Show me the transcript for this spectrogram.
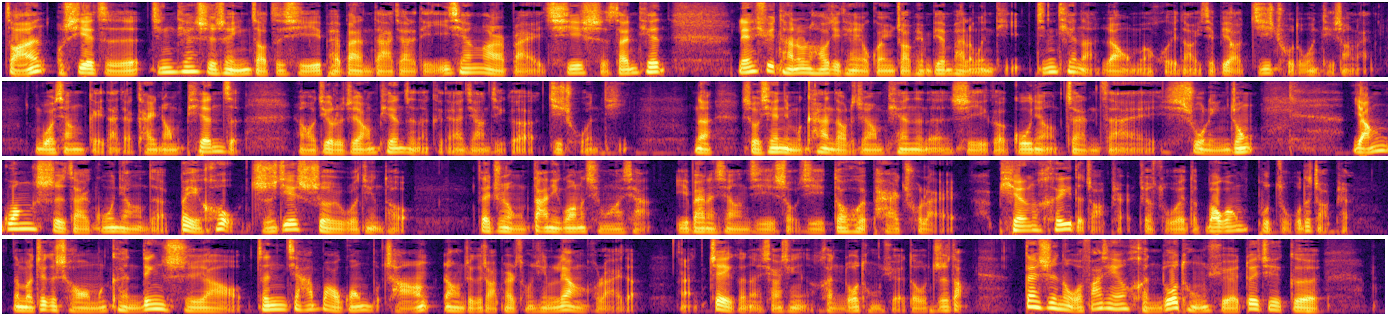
早安，我是叶子。今天是摄影早自习陪伴大家的第一千二百七十三天，连续谈论了好几天有关于照片编排的问题。今天呢，让我们回到一些比较基础的问题上来。我想给大家看一张片子，然后借着这张片子呢，给大家讲几个基础问题。那首先你们看到的这张片子呢，是一个姑娘站在树林中，阳光是在姑娘的背后直接射入了镜头。在这种大逆光的情况下，一般的相机、手机都会拍出来偏黑的照片，就所谓的曝光不足的照片。那么这个时候，我们肯定是要增加曝光补偿，让这个照片重新亮回来的啊。这个呢，相信很多同学都知道。但是呢，我发现有很多同学对这个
